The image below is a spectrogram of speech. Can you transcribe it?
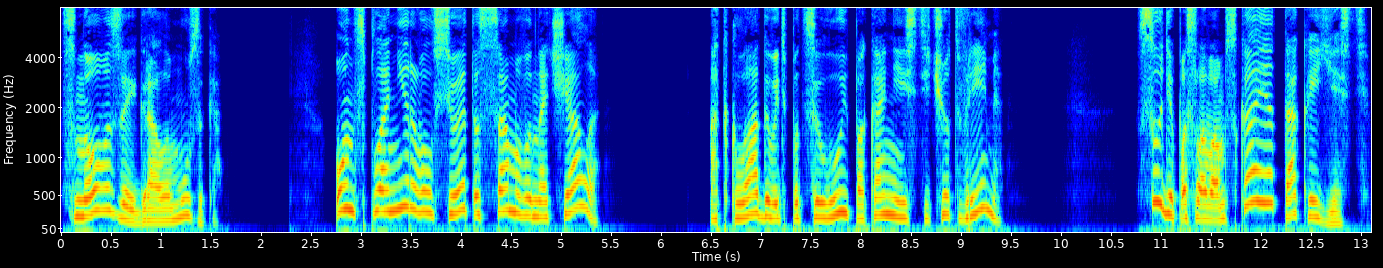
Снова заиграла музыка. Он спланировал все это с самого начала? Откладывать поцелуй, пока не истечет время? Судя по словам Ская, так и есть.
